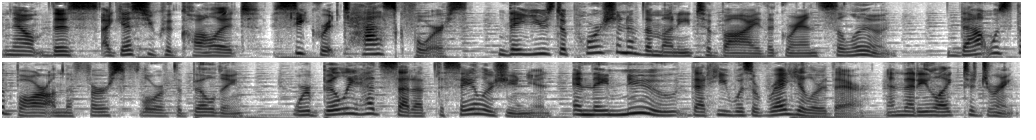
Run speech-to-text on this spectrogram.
Now, this, I guess you could call it secret task force, they used a portion of the money to buy the Grand Saloon. That was the bar on the first floor of the building where Billy had set up the Sailors Union, and they knew that he was a regular there and that he liked to drink.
